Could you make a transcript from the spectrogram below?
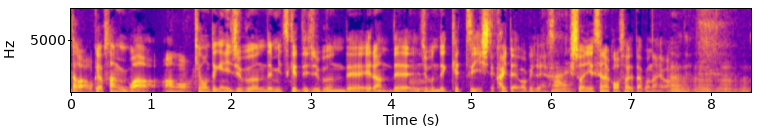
だからお客さんはあの基本的に自分で見つけて自分で選んで、自分で決意して買いたいわけじゃないですか、はい。人に背中押されたくないわけで、うんうん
